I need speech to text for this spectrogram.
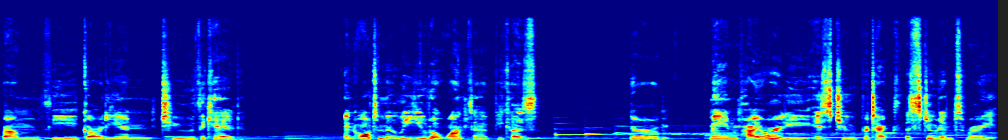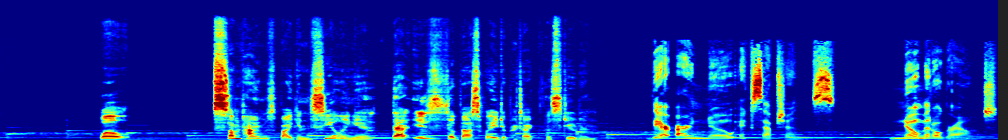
from the guardian to the kid. And ultimately, you don't want that because your main priority is to protect the students, right? Well, sometimes by concealing it, that is the best way to protect the student. There are no exceptions, no middle ground,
